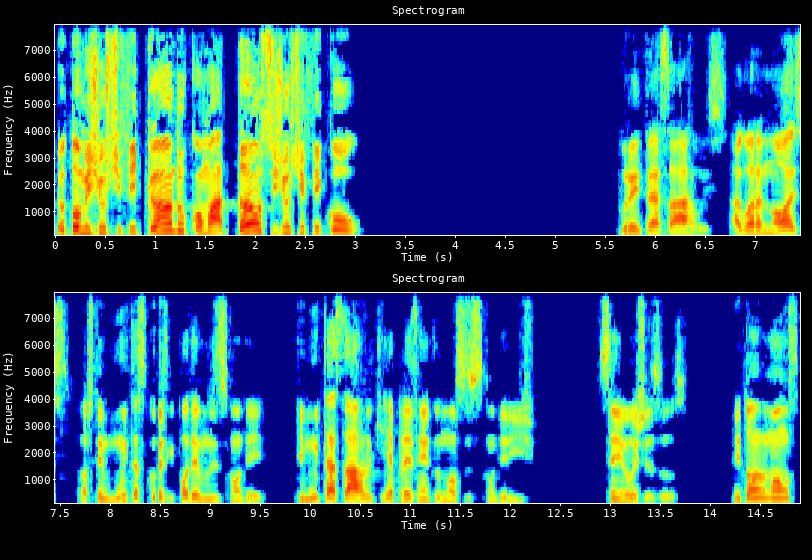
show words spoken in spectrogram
Eu estou me justificando como Adão se justificou. Por entre as árvores. Agora nós, nós temos muitas coisas que podemos nos esconder. Tem muitas árvores que representam nossos esconderijos. Senhor Jesus. Então, irmãos,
